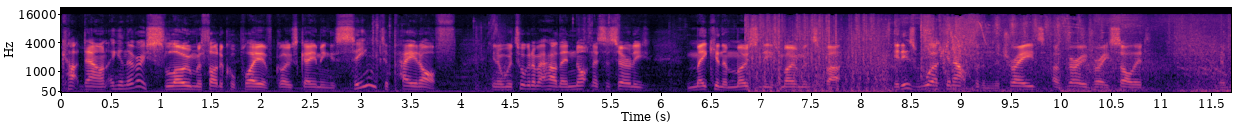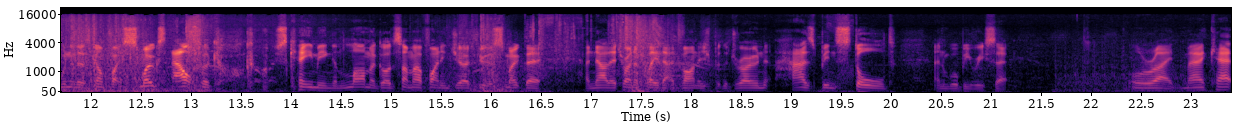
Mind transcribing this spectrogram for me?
Cut down. Again, the very slow, methodical play of Ghost Gaming has seemed to pay it off. You know, we're talking about how they're not necessarily making the most of these moments, but it is working out for them. The trades are very, very solid. They're winning those gunfights. Smoke's out for Ghost Gaming, and Llama God somehow finding Jurd through the smoke there. And now they're trying to play that advantage, but the drone has been stalled and will be reset. All right, Madcat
